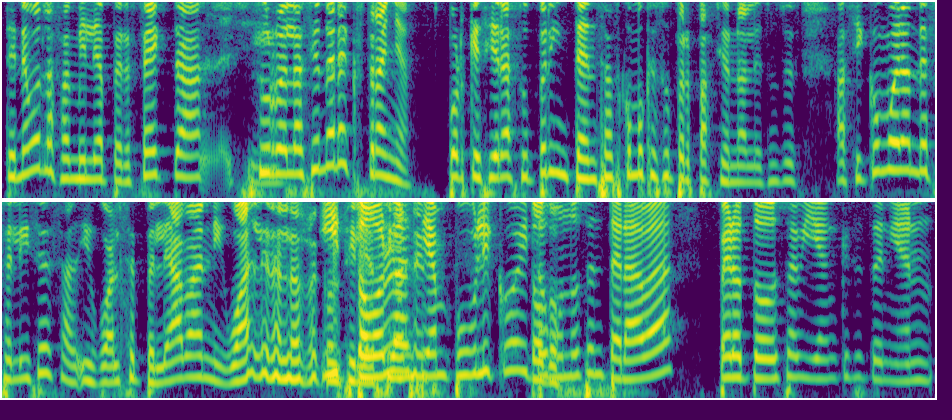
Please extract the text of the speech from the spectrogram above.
Tenemos la familia perfecta. Sí. Su relación era extraña, porque si era súper intensa, es como que súper pasional. Entonces, así como eran de felices, igual se peleaban, igual eran las Y reconciliaciones. todo lo hacían público y todo el Todo. mundo se enteraba, pero todos sabían que se tenían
